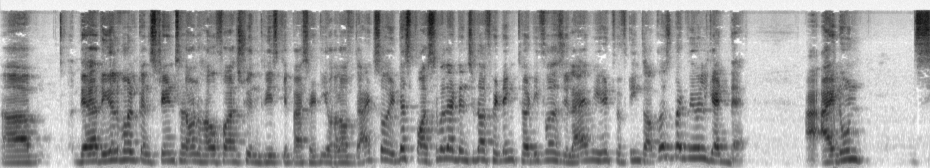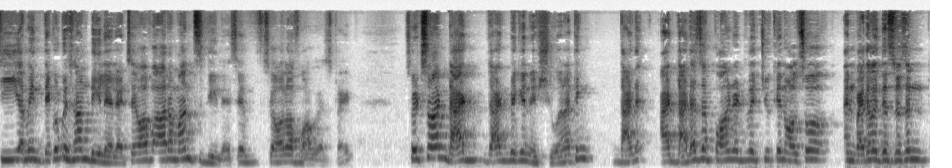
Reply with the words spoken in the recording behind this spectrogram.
Uh, there are real world constraints around how fast to increase capacity, all of that. So it is possible that instead of hitting 31st July, we hit 15th August, but we will get there. I, I don't see. I mean, there could be some delay. Let's say or a month's delay, say, say all of August, right? So it's not that that big an issue, and I think that at that is a point at which you can also. And by the way, this doesn't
